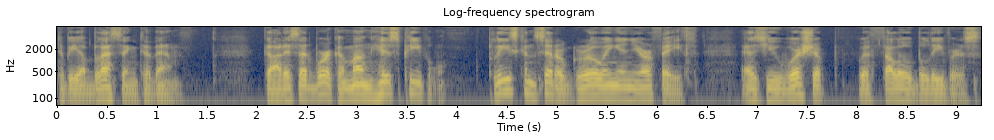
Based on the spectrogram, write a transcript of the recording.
to be a blessing to them. God is at work among His people. Please consider growing in your faith as you worship with fellow believers.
